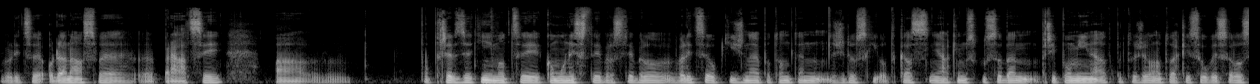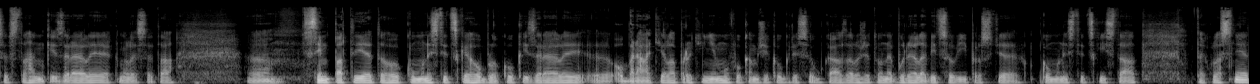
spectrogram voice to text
velice odaná své eh, práci a po převzetí moci komunisty prostě bylo velice obtížné potom ten židovský odkaz nějakým způsobem připomínat, protože ono to taky souviselo se vztahem k Izraeli, jakmile se ta Eh, sympatie toho komunistického bloku k Izraeli eh, obrátila proti němu v okamžiku, kdy se ukázalo, že to nebude levicový prostě komunistický stát, tak vlastně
